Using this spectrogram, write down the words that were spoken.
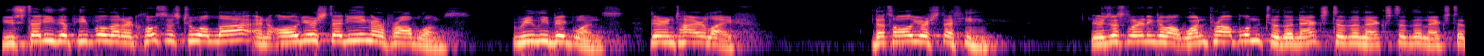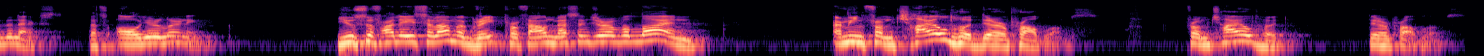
You study the people that are closest to Allah and all you're studying are problems. Really big ones. Their entire life. That's all you're studying. You're just learning about one problem to the next, to the next, to the next, to the next. That's all you're learning. Yusuf alayhi salam, a great profound messenger of Allah, and I mean from childhood there are problems. From childhood there are problems.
